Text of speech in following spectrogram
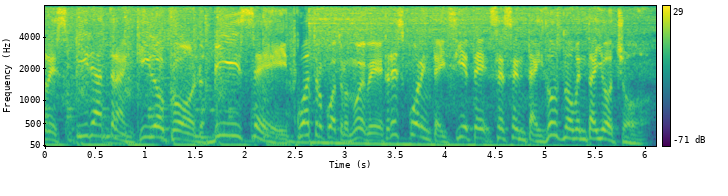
Respira tranquilo con B-Safe 449-347-6298.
